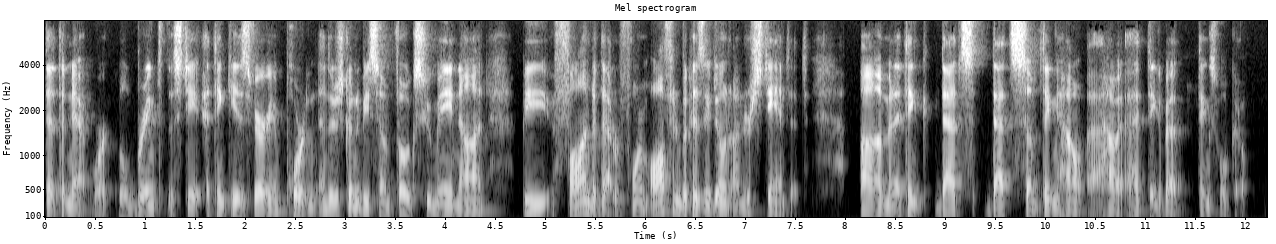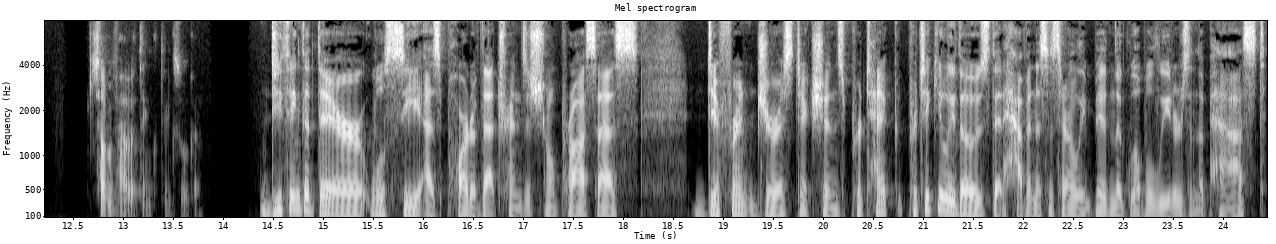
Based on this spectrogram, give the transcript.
that the network will bring to the state, I think, is very important. And there's going to be some folks who may not be fond of that reform, often because they don't understand it. Um, and I think that's that's something how how I think about things will go. Some of how I think things will go. Do you think that there will see as part of that transitional process different jurisdictions, particularly those that haven't necessarily been the global leaders in the past,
